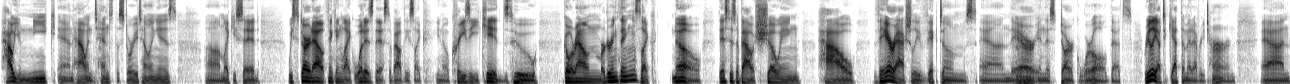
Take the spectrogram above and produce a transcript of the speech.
how unique and how intense the storytelling is. Um, like you said, we start out thinking like, what is this about these like you know crazy kids who go around murdering things? Like, no, this is about showing how they're actually victims and they're in this dark world that's really out to get them at every turn. And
